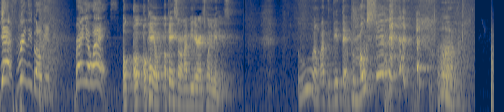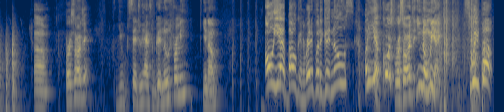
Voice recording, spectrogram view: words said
Yes, really, Bogan. Bring your ass. Oh, oh okay, okay, Sergeant. I'll be there in 20 minutes. Ooh, I'm about to get that promotion. um, First Sergeant, you said you had some good news for me, you know. Oh yeah, Bogan, ready for the good news? Oh yeah, of course, First Sergeant. You know me. I... Sweep up,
